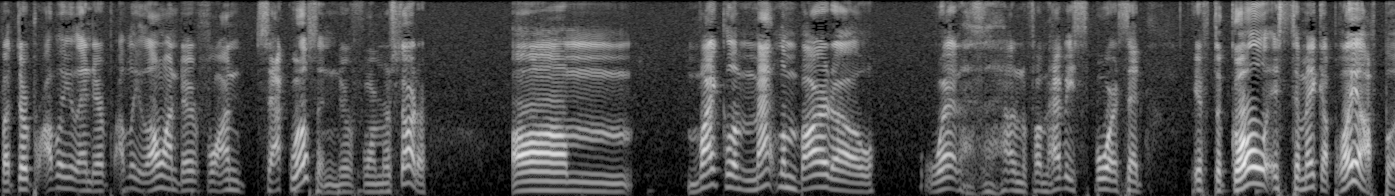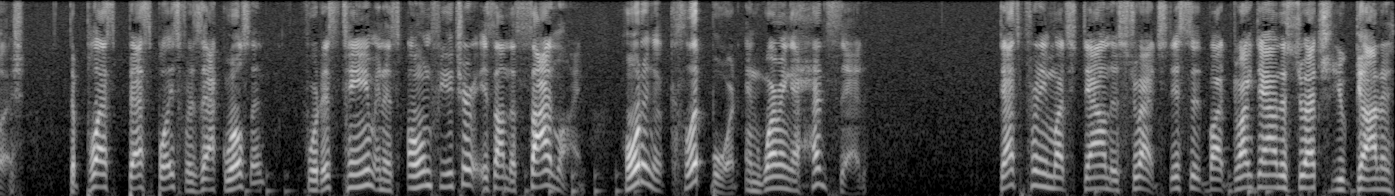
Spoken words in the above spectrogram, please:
but they're probably and they're probably low on their on Zach Wilson, their former starter. Um, Michael Matt Lombardo went from Heavy Sports said, if the goal is to make a playoff push, the best place for Zach Wilson for this team and his own future is on the sideline, holding a clipboard and wearing a headset. That's pretty much down the stretch. This is but right down the stretch. You gotta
